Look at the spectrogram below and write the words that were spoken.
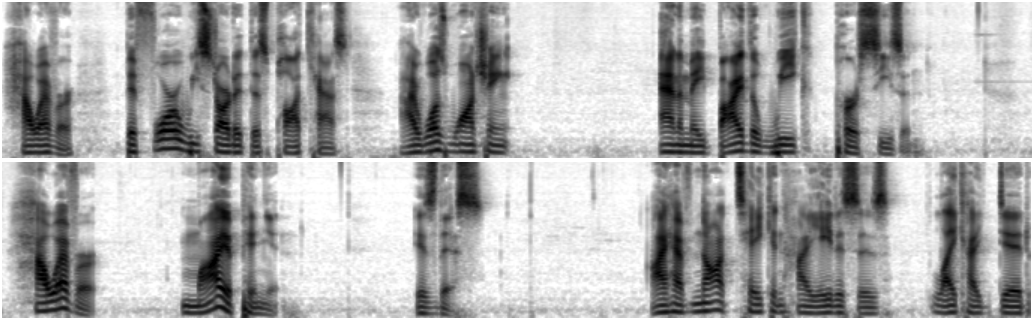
however, before we started this podcast, I was watching anime by the week per season. However, my opinion is this I have not taken hiatuses like I did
